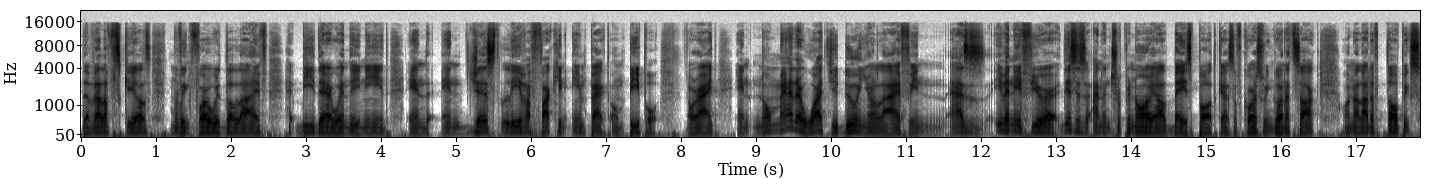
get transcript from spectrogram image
develop skills moving forward the life be there when they need and and just leave a fucking impact on people all right and no matter what you do in your life in as even if you're this is an entrepreneurial based podcast of course we're gonna talk on a lot of topics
